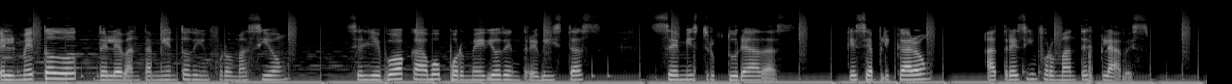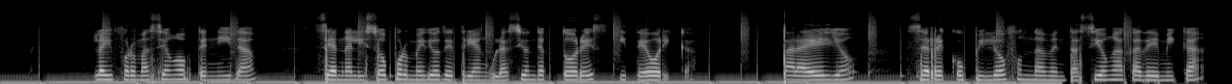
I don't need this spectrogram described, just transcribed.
El método de levantamiento de información se llevó a cabo por medio de entrevistas semiestructuradas que se aplicaron a tres informantes claves. La información obtenida se analizó por medio de triangulación de actores y teórica. Para ello, se recopiló fundamentación académica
